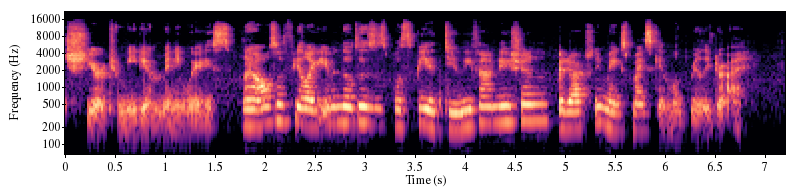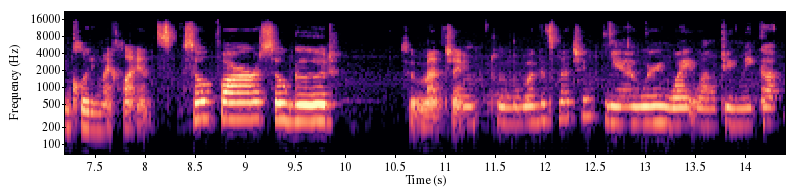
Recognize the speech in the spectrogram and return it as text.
sheer to medium anyways. And I also feel like even though this is supposed to be a dewy foundation, it actually makes my skin look really dry, including my clients. So far, so good. So matching. It look like it's matching? Yeah, wearing white while doing makeup.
